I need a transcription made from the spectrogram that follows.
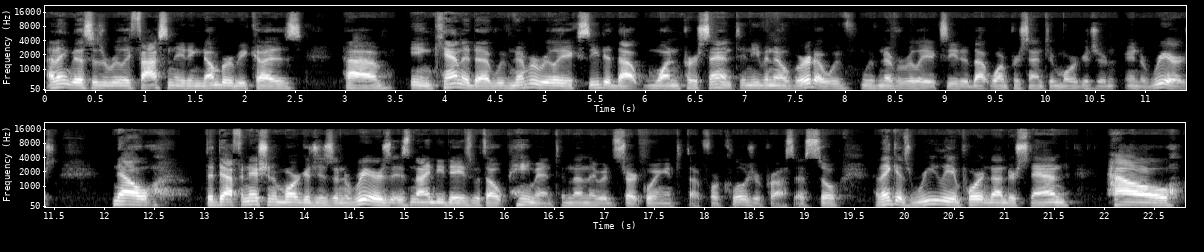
I think this is a really fascinating number because um, in Canada, we've never really exceeded that 1%. And even Alberta, we've, we've never really exceeded that 1% in mortgage in arrears. Now, the definition of mortgages in arrears is 90 days without payment, and then they would start going into that foreclosure process. So I think it's really important to understand how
